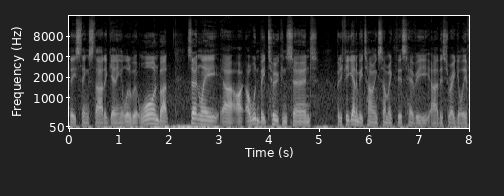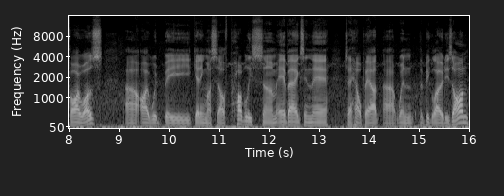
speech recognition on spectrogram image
these things started getting a little bit worn, but certainly uh, I, I wouldn't be too concerned but if you're going to be towing something this heavy, uh, this regularly, if I was, uh, I would be getting myself probably some airbags in there to help out uh, when the big load is on,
